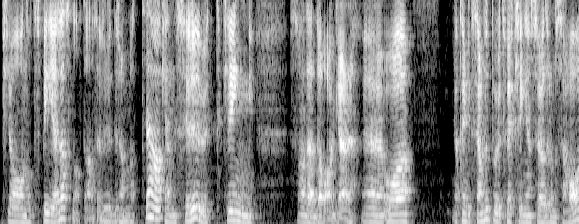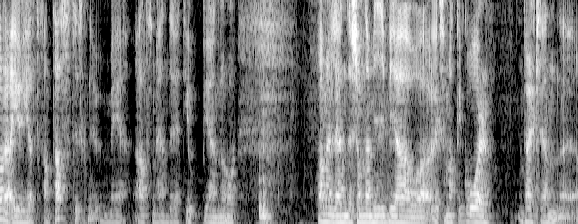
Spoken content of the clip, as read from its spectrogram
pianot spelas någonstans eller hur dramatiken ja. ser ut kring sådana där dagar. Eh, och jag tänker till exempel på utvecklingen söder om Sahara är ju helt fantastisk nu med allt som händer i Etiopien och ja, men länder som Namibia och liksom att det går verkligen, ja,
